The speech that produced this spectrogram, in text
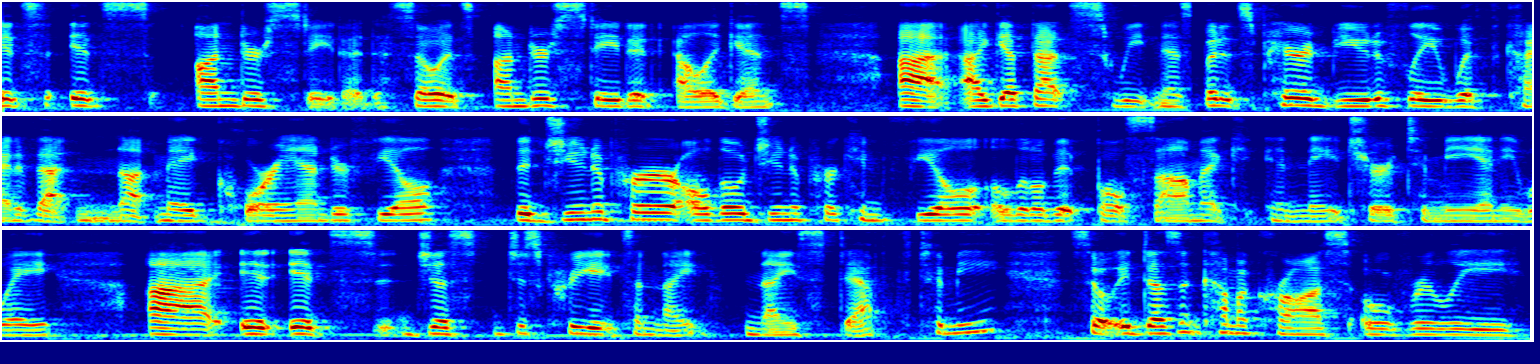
it's, it's understated. So it's understated elegance. Uh, I get that sweetness, but it's paired beautifully with kind of that nutmeg coriander feel. The juniper, although juniper can feel a little bit balsamic in nature to me anyway, uh, it, it's just just creates a nice nice depth to me. So it doesn't come across overly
